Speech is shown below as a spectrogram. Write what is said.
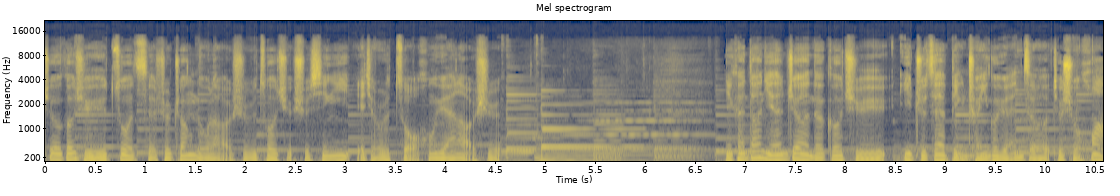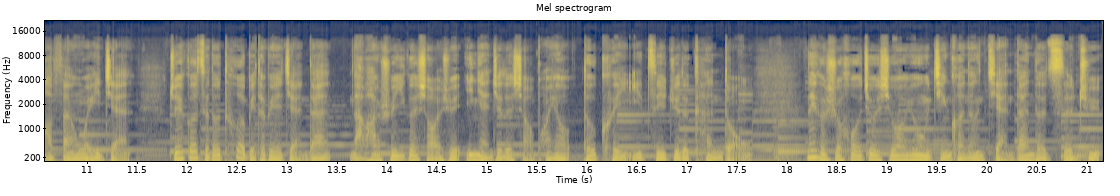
这首歌曲作词是庄奴老师，作曲是新意，也就是左宏元老师。你看，当年这样的歌曲一直在秉承一个原则，就是化繁为简。这些歌词都特别特别简单，哪怕是一个小学一年级的小朋友都可以一字一句的看懂。那个时候就希望用尽可能简单的词句，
